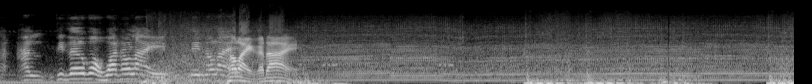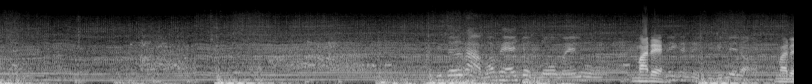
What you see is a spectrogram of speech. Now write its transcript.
อะพี่เซิร์ฟบอกว่าเท่าไหร่เล่นเท่าไหร่เท่าไหร่ก็ได้ พี่เซิร์ฟถามว่าแพ้จบโลไหมลุงมาเดเล่นกันถึงชีวิตเลยเหรอ มาเด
